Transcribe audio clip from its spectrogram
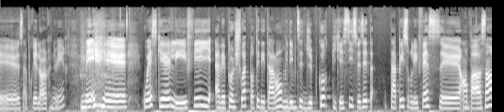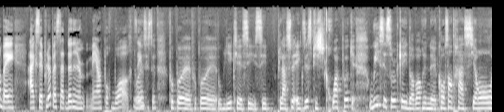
euh, ça pourrait leur nuire. Mais euh, où est-ce que les filles avaient pas le choix de porter des talons puis des petites jupes courtes, puis que s'ils se faisaient taper sur les fesses euh, en passant, ben accepte-le parce que ça te donne un meilleur pourboire. Ouais, c'est ça. Faut pas, euh, faut pas euh, oublier que ces, ces places-là existent. Puis je crois pas que. Oui, c'est sûr qu'il doit y avoir une concentration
